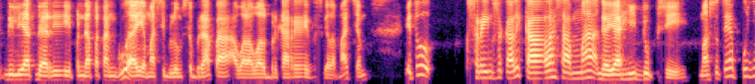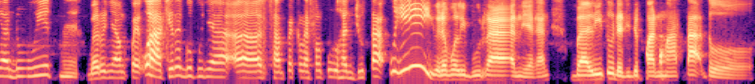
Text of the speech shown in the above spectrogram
dilihat dari pendapatan gua yang masih belum seberapa awal-awal berkarir segala macam itu sering sekali kalah sama gaya hidup sih. Maksudnya punya duit hmm. baru nyampe, wah akhirnya gue punya uh, sampai ke level puluhan juta, wih udah mau liburan ya kan. Bali tuh udah di depan mata tuh.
